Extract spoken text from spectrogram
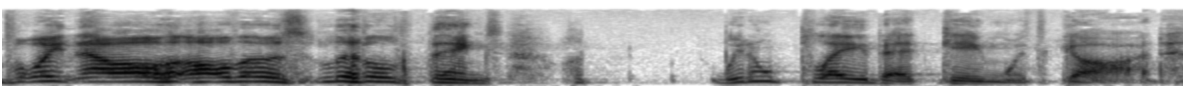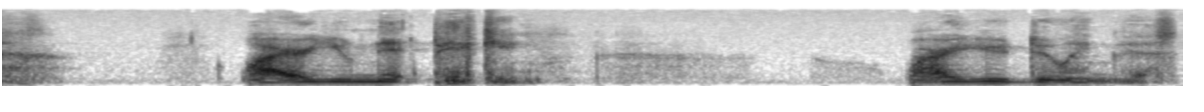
pointing out all, all those little things? We don't play that game with God. Why are you nitpicking? Why are you doing this?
